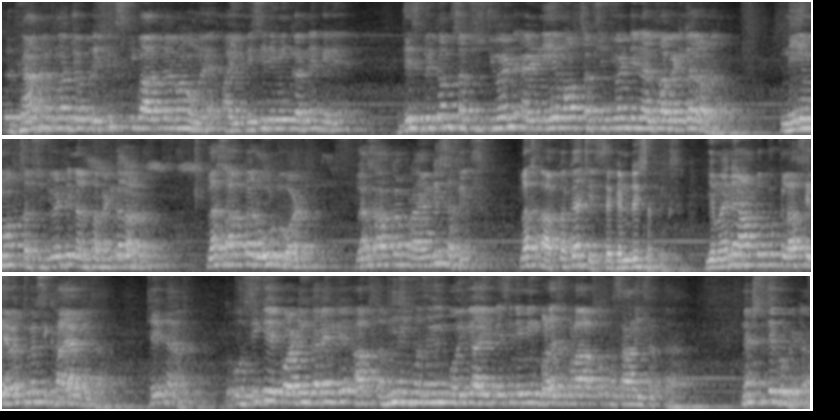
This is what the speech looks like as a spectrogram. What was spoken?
तो ध्यान रखना जो प्रीफिक्स की बात कर रहा हूँ मैं आईपीसी नेमिंग करने के लिए this become substituent and name of substituent in alphabetical order name of substituent in alphabetical order plus आपका रूट वर्ड प्लस आपका प्राइमरी सफिक्स प्लस आपका क्या चीज़? सेकेंडरी सफिक्स ये मैंने आप लोग को क्लास 11th में सिखाया भी था. ठीक है ना? तो उसी के अकॉर्डिंग करेंगे। आप अभी नहीं फंसेंगे, कोई भी आईपीसी नेमिंग बड़े से बड़ा आपको फंसा नहीं सकता। है नेक्स्ट देखो बेटा,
